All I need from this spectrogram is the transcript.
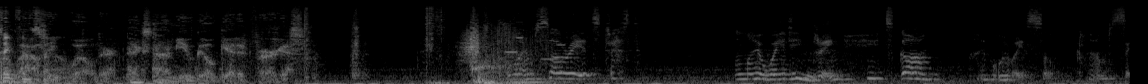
safe and welder. Next time you go get it, Fergus. Oh, I'm sorry, it's just... My wedding ring, it's gone. I'm always so clumsy.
